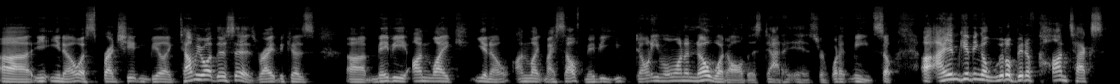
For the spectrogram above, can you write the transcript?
uh, you know a spreadsheet and be like, tell me what this is, right? Because uh, maybe unlike you know unlike myself, maybe you don't even want to know what all this data is or what it means. So uh, I am giving a little bit of context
